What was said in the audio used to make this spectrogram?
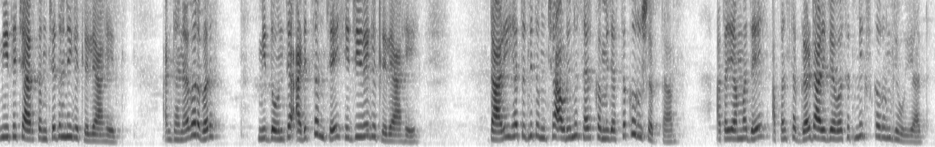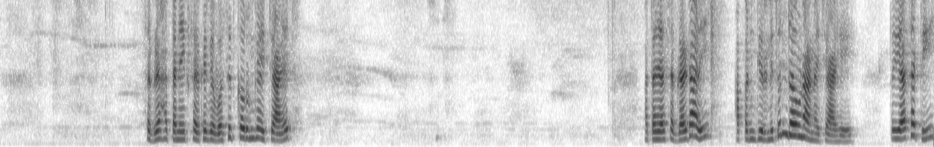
मी इथे चार चमचे धणे घेतलेले आहेत. आणि धण्याबरोबर मी दोन ते अडीच चमचे हे जिरे घेतलेले आहे. डाळी ह्या तुम्ही तुमच्या आवडीनुसार कमी जास्त करू शकता. आता यामध्ये आपण सगळ्या डाळी व्यवस्थित मिक्स करून घेऊयात. सगळ्या हाताने एकसारखे व्यवस्थित करून घ्यायचे आहेत. आता ह्या सगळ्या डाळी आपण गिरणीतून दळून आणायच्या आहे. तर यासाठी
